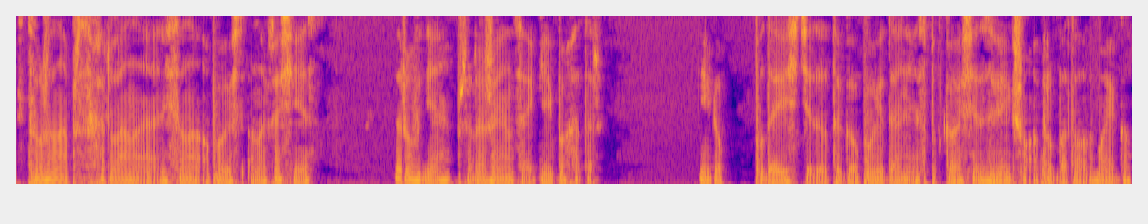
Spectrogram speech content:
Stworzona przez Harlana Ellisona opowieść o nakresie jest równie przerażająca jak jej bohater. Jego podejście do tego opowiadania spotkało się z większą aprobatą od mojego.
